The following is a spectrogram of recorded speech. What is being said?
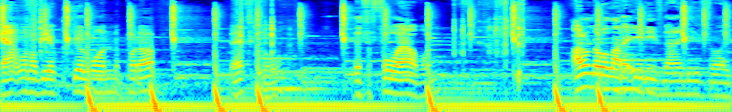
That one will be a good one to put up. That's cool. That's a full album. I don't know a lot of 80s, 90s, like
